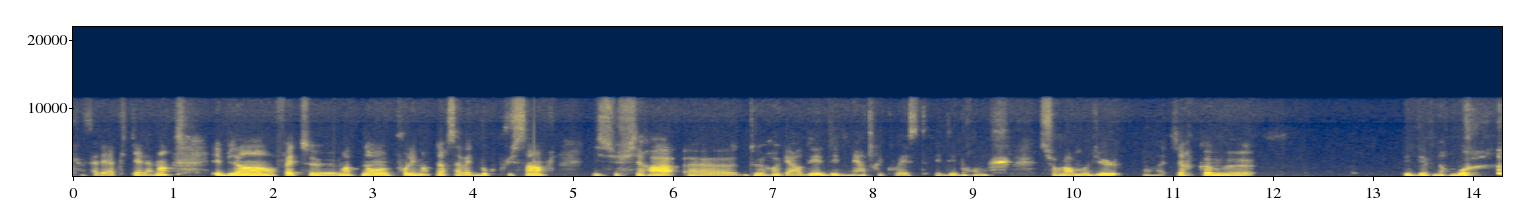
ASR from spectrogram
qu'il fallait appliquer à la main, eh bien, en fait, euh, maintenant, pour les mainteneurs, ça va être beaucoup plus simple. Il suffira de regarder des merge requests et des branches sur leur module, on va dire comme des devs normaux.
